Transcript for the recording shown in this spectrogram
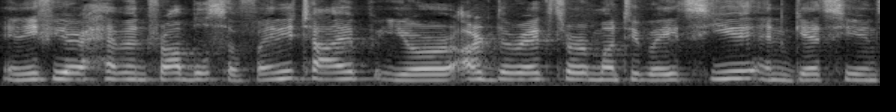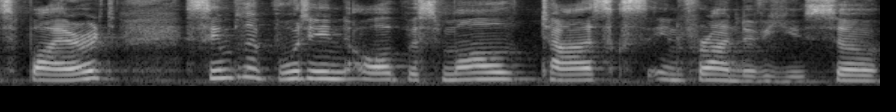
And if you're having troubles of any type, your art director motivates you and gets you inspired, simply putting up small tasks in front of you. So,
